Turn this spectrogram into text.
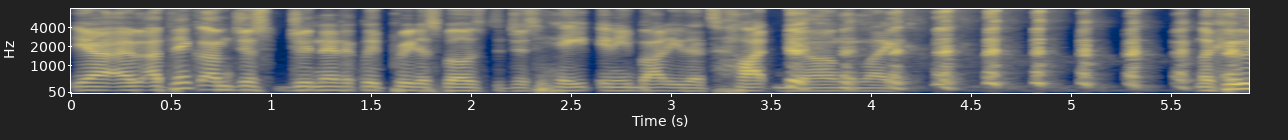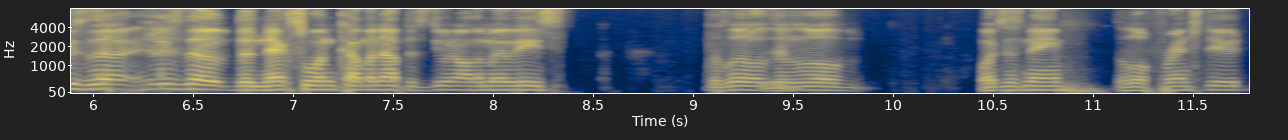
Yeah, I, I think I'm just genetically predisposed to just hate anybody that's hot and young and like. like who's the who's the the next one coming up that's doing all the movies? The little the little, what's his name? The little French dude.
